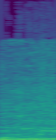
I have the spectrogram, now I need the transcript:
Mm-hmm.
